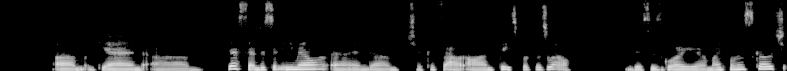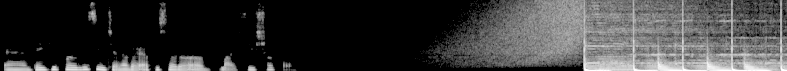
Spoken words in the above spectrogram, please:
Um, again, um, yeah, send us an email and um, check us out on Facebook as well. This is Gloria, your mindfulness coach, and thank you for listening to another episode of Life's a Shuffle. you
